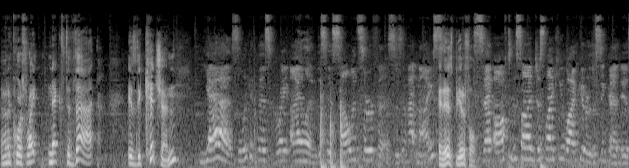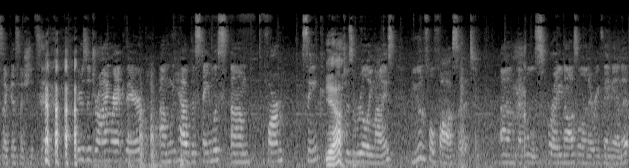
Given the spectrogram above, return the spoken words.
And then of course right next to that is the kitchen. Yes, look at this great island. This is solid surface. Isn't that nice? It is beautiful. Set off to the side just like you like it, or the sink is, I guess I should say. There's a drying rack there. Um, we have the stainless um, farm sink, Yeah. which is really nice. Beautiful faucet. Um, got a little spray nozzle and everything in it.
